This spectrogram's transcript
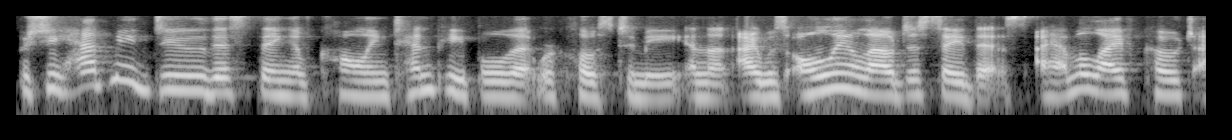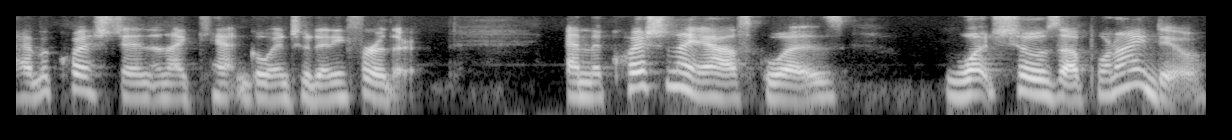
But she had me do this thing of calling 10 people that were close to me. And that I was only allowed to say this I have a life coach, I have a question, and I can't go into it any further. And the question I asked was, what shows up when I do.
